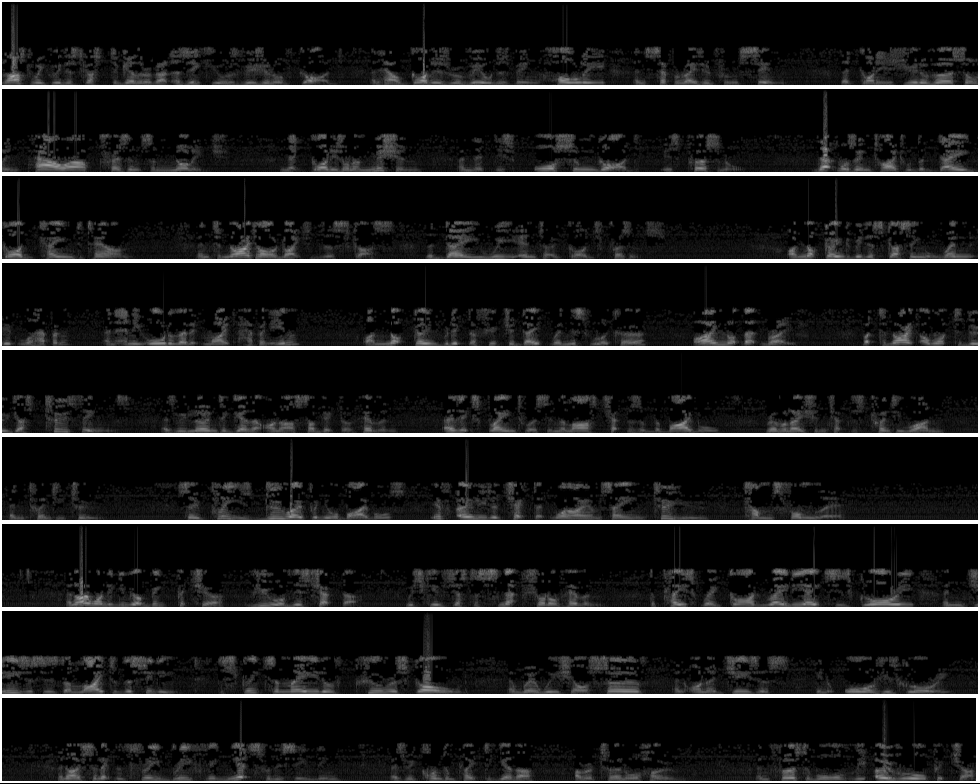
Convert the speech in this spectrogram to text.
Last week we discussed together about Ezekiel's vision of God and how God is revealed as being holy and separated from sin, that God is universal in power, presence, and knowledge, and that God is on a mission and that this awesome God is personal. That was entitled The Day God Came to Town. And tonight I would like to discuss the day we enter God's presence. I'm not going to be discussing when it will happen and any order that it might happen in. I'm not going to predict a future date when this will occur. I'm not that brave. But tonight I want to do just two things as we learn together on our subject of heaven, as explained to us in the last chapters of the Bible, Revelation chapters 21 and 22. So please do open your Bibles, if only to check that what I am saying to you comes from there. And I want to give you a big picture view of this chapter, which gives just a snapshot of heaven, the place where God radiates His glory and Jesus is the light of the city. The streets are made of purest gold, and where we shall serve and honour Jesus in all His glory. And I've selected three brief vignettes for this evening as we contemplate together our eternal home. And first of all, the overall picture.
